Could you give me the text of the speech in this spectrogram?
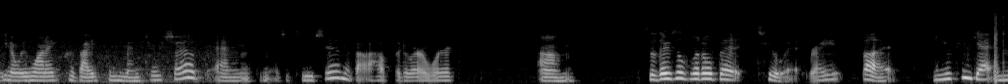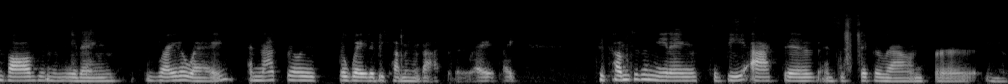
you know, we want to provide some mentorship and some education about how Fedora works. Um, so there's a little bit to it, right? But you can get involved in the meetings right away. And that's really the way to become an ambassador, right? Like to come to the meetings, to be active, and to stick around for you know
